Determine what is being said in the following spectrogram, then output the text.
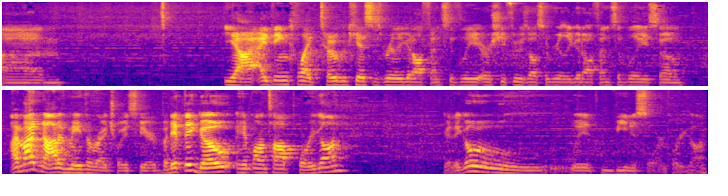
Um, yeah, I think like Togekiss is really good offensively. Urshifu is also really good offensively. So I might not have made the right choice here. But if they go Hitmontop Porygon, okay, they go with Venusaur and Porygon.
